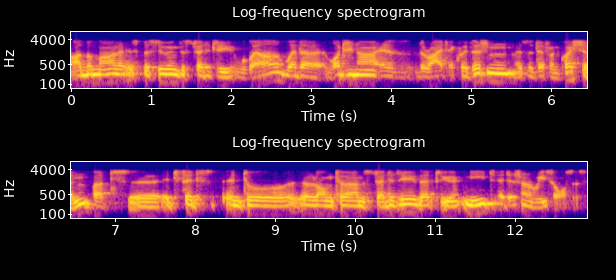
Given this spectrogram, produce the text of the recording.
Albemarle is pursuing the strategy well. Whether Wodgina is the right acquisition is a different question, but uh, it fits into a long-term strategy that you need additional resources.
